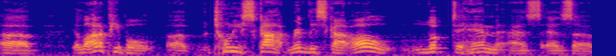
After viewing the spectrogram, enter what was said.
uh, a lot of people uh, Tony Scott Ridley Scott all look to him as as uh,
